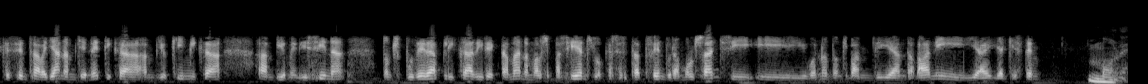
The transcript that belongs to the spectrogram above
que estem treballant amb genètica, amb bioquímica, amb biomedicina, doncs poder aplicar directament amb els pacients el que s'ha estat fent durant molts anys i, i bueno, doncs vam dir endavant i, i, i aquí estem. Molt bé.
